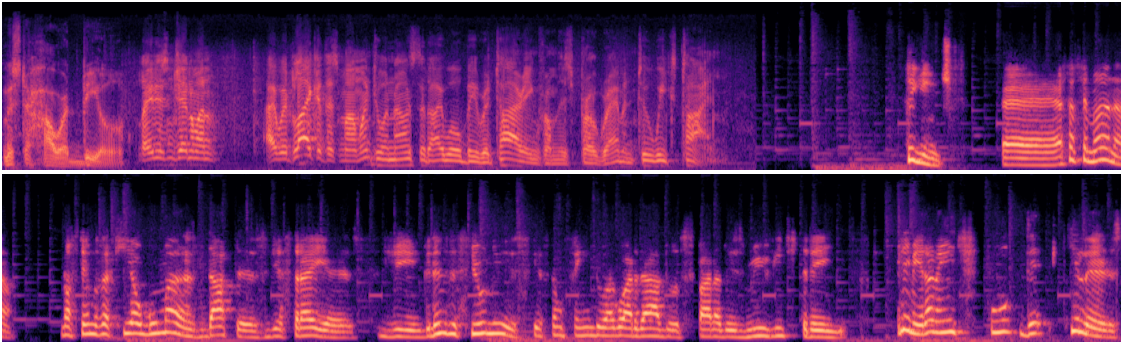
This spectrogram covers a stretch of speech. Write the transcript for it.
Mr. Howard Beale. Ladies and gentlemen, I would like at this moment to announce that I will be retiring from this program in two weeks' time. Seguinte, é, essa semana nós temos aqui algumas datas de estreias de grandes filmes que estão sendo aguardados para 2023. Primeiramente, o The Killers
